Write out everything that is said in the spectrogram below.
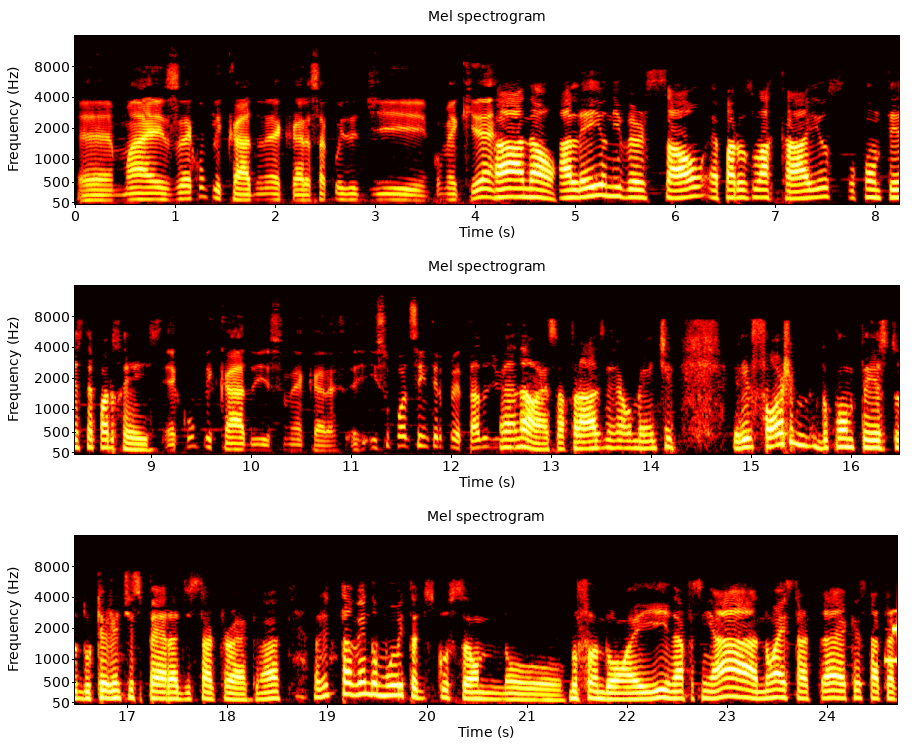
É, mas é complicado, né, cara, essa coisa de. Como é que é? Ah, não. A lei universal é para os lacaios, o contexto é para os reis. É complicado isso, né, cara? Isso pode ser interpretado de. É, não, essa frase realmente. Ele foge do contexto do que a gente espera de Star Trek, né? A gente tá vendo muita discussão no, no fandom aí, né? Assim, ah, não é Star Trek, é Star Trek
